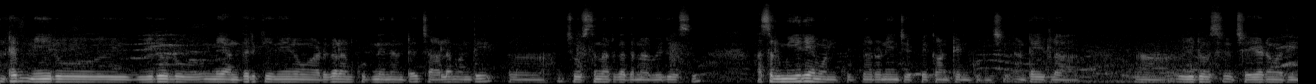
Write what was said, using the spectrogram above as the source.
అంటే మీరు వీడియోలు మీ అందరికీ నేను అడగాలనుకుంటున్నది ఏంటంటే చాలామంది చూస్తున్నారు కదా నా వీడియోస్. అసలు మీరేమనుకుంటున్నారు నేను చెప్పే కంటెంట్ గురించి? అంటే ఇట్లా వీడియోస్ చేయడం అది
